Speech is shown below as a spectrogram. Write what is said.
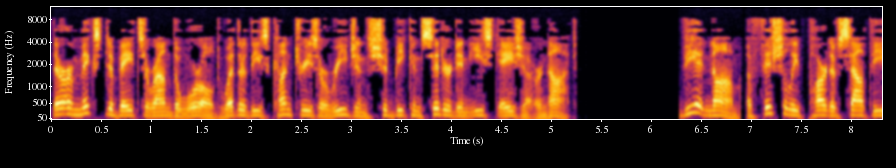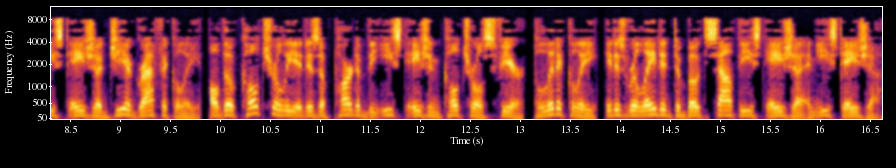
There are mixed debates around the world whether these countries or regions should be considered in East Asia or not. Vietnam officially part of Southeast Asia geographically, although culturally it is a part of the East Asian cultural sphere, politically, it is related to both Southeast Asia and East Asia.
